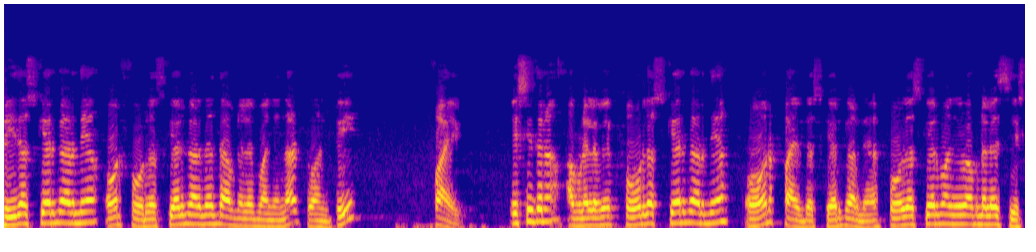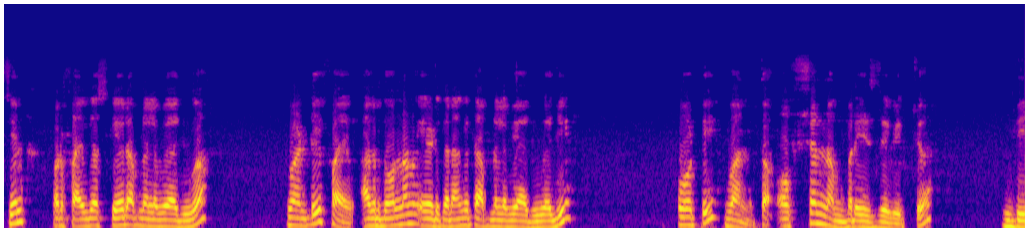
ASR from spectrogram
3 ਦਾ ਸਕੁਅਰ ਕਰਦੇ ਆ ਔਰ 4 ਦਾ ਸਕੁਅਰ ਕਰਦੇ ਆ ਤਾਂ ਆਪਣੇ ਲਈ ਬਣ ਜਾਂਦਾ 25 इसी तरह अपने लिए 4 ਦਾ ਸਕੁਅਰ ਕਰਦੇ ਆ ਔਰ 5 ਦਾ ਸਕੁਅਰ ਕਰਦੇ ਆ 4 ਦਾ ਸਕੁਅਰ ਬਣ ਜਾਊਗਾ ਆਪਣੇ ਲਈ 16 ਔਰ 5 ਦਾ ਸਕੁਅਰ ਆਪਣੇ ਲਈ ਆ ਜਾਊਗਾ 25 ਅਗਰ ਦੋਨਾਂ ਨੂੰ ਐਡ ਕਰਾਂਗੇ ਤਾਂ ਆਪਣੇ ਲਈ ਆ ਜਾਊਗਾ ਜੀ 41 ਤਾਂ ਆਪਸ਼ਨ ਨੰਬਰ ਇਸ ਦੇ ਵਿੱਚ B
